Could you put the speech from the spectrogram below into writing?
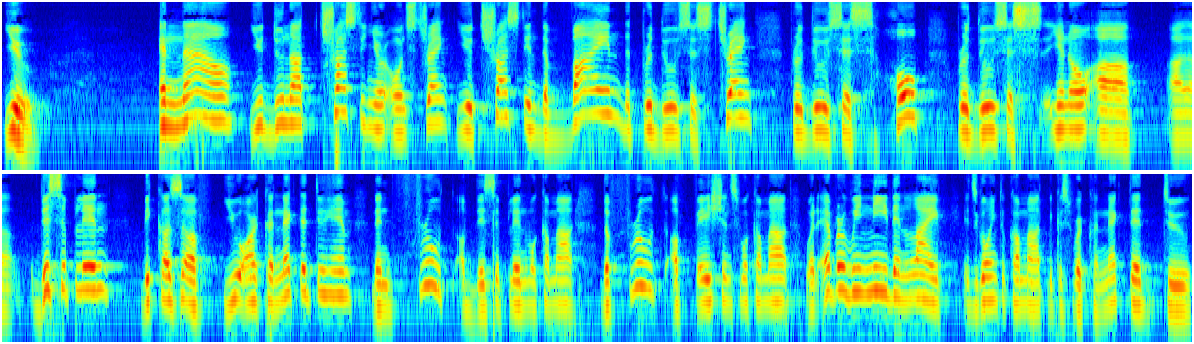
you. And now you do not trust in your own strength. You trust in the vine that produces strength, produces hope, produces, you know, uh, uh, discipline because of you are connected to him then fruit of discipline will come out. The fruit of patience will come out. Whatever we need in life it's going to come out because we're connected to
